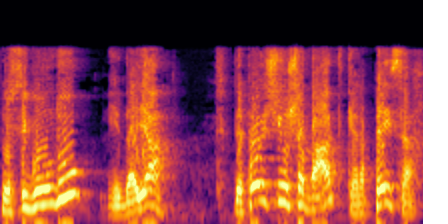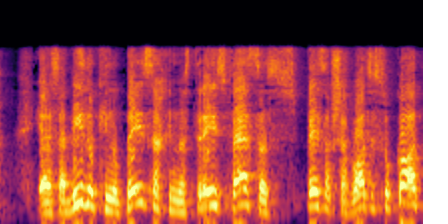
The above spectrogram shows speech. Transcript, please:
No segundo, Yedaya. Depois tinha o Shabat, que era Pesach. E era sabido que no Pesach e nas três festas, Pesach, Shavuot e Sukkot,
